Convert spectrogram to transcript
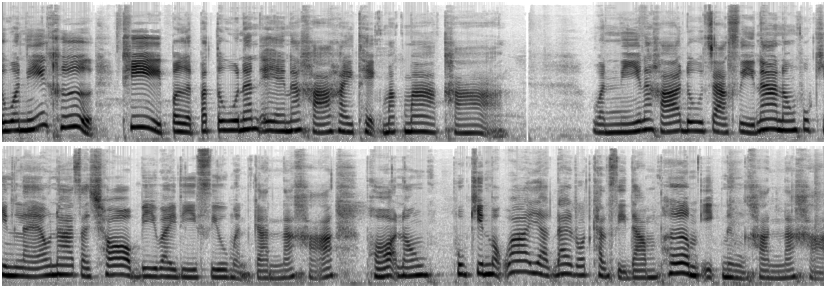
ตัวนี้คือที่เปิดประตูนั่นเองนะคะ ไฮเทคมาก ๆ ค่ะ วันนี้นะคะดูจากสีหน้าน้องภูคินแล้วน่าจะชอบ BYD Seal เหมือนกันนะคะ เพราะน้องภูคินบอกว่าอยากได้รถคันสีดำเพิ่มอีกหนึ่งคันนะคะ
